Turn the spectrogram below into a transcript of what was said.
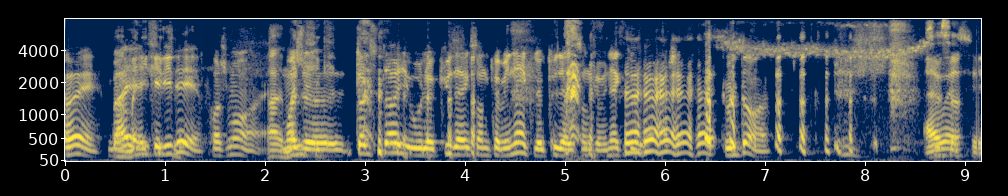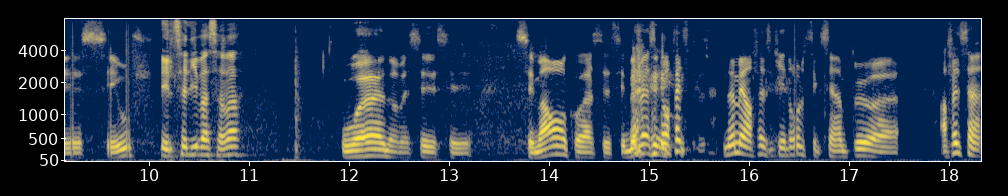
Ouais, bah, Ah, ouais, magnifique. quelle idée, franchement. Ah, Moi, je. Tolstoy ou le cul d'Alexandre Kominek, le cul d'Alexandre Kominek, tout, tout le temps. hein. Ah C'est ouais, c'est ouf. Et le célibat, ça va? Ouais, non, mais c'est c'est c'est marrant quoi. C'est c'est mais parce qu'en fait, non mais en fait, ce qui est drôle, c'est que c'est un peu. euh, En fait, c'est un-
